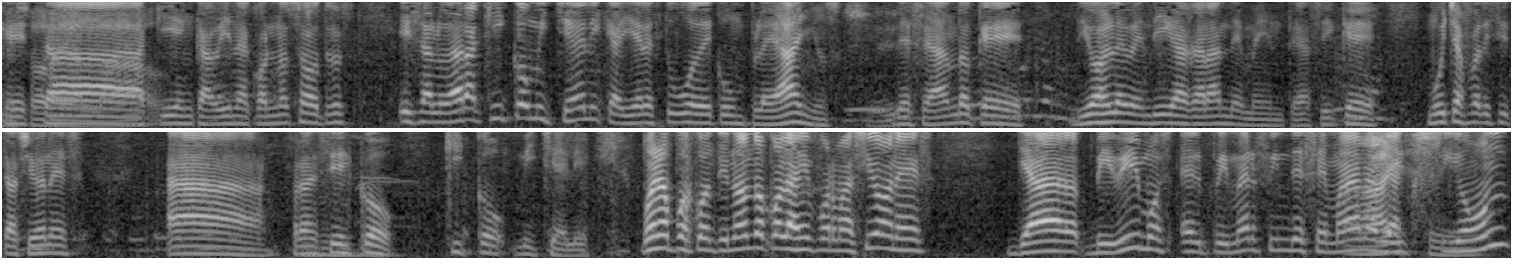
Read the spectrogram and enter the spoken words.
que está aquí en cabina con nosotros. Y saludar a Kiko Micheli, que ayer estuvo de cumpleaños, deseando que Dios le bendiga grandemente. Así que muchas felicitaciones a Francisco Kiko Micheli. Bueno, pues continuando con las informaciones, ya vivimos el primer fin de semana de sí. acción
